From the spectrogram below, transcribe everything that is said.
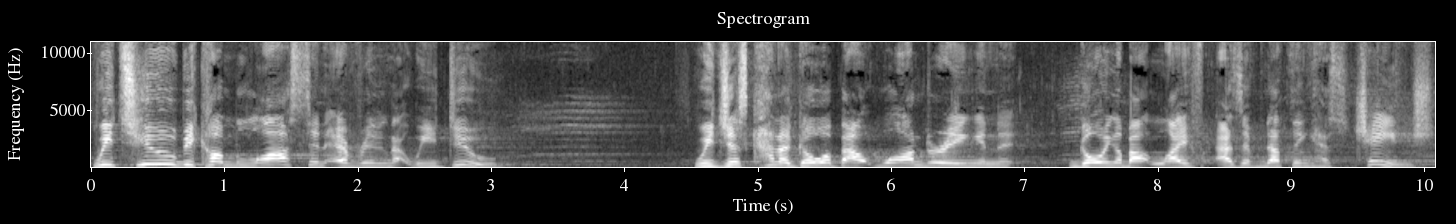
we too become lost in everything that we do we just kind of go about wandering and going about life as if nothing has changed.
